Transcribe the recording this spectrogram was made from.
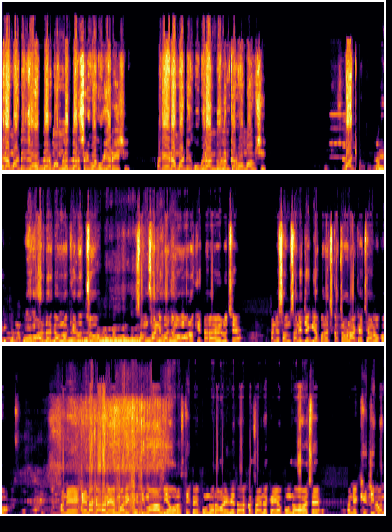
એના માટે જવાબદાર મામલતદાર શ્રી વાઘોડિયા રહેશે. અને એના માટે ઉગ્ર આંદોલન કરવામાં આવશે. હું મારદર ગામનો ખેડૂત છું. સમસાનની બાજુમાં મારો ખેતર આવેલું છે. અને સમસાની જગ્યા પર જ કચરો નાખે છે આ લોકો. અને એના કારણે મારી ખેતીમાં બે વર્ષથી કંઈ ભૂંડો રહેવા નહીં દેતા. કચરાની જગ્યાએ અહીંયા ભૂંડો આવે છે. અને ખેતી પણ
